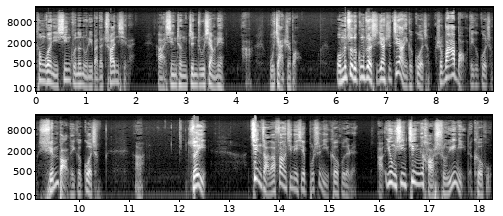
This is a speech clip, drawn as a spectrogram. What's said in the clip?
通过你辛苦的努力把它穿起来，啊，形成珍珠项链，啊，无价之宝。我们做的工作实际上是这样一个过程，是挖宝的一个过程，寻宝的一个过程，啊，所以尽早的放弃那些不是你客户的人，啊，用心经营好属于你的客户，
